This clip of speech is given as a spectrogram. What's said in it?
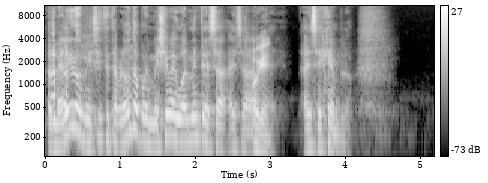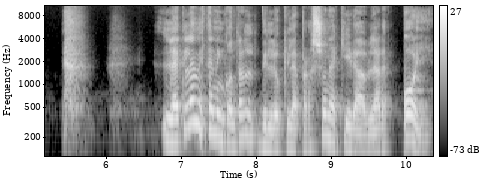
pero me alegro que me hiciste esta pregunta porque me lleva igualmente a, esa- a esa- a ese ejemplo. La clave está en encontrar de lo que la persona quiera hablar hoy,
